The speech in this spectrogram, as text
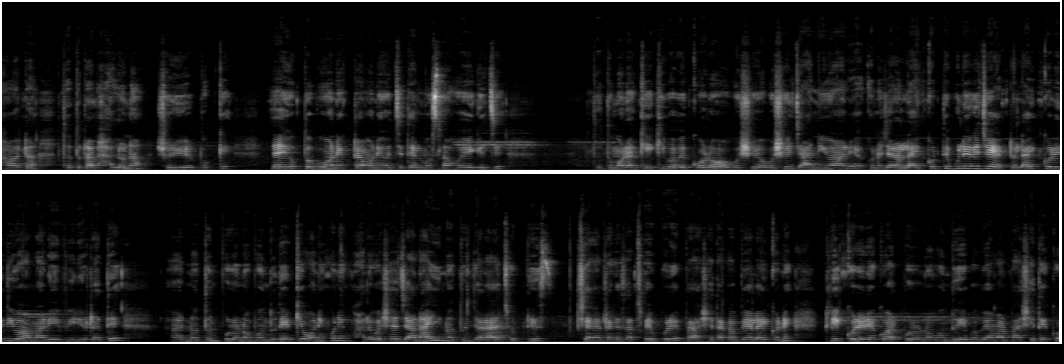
খাওয়াটা ততটা ভালো না শরীরের পক্ষে। যাই হোক তবু অনেকটা মনে হচ্ছে তেল মশলা হয়ে গেছে। তো তোমরা কে কীভাবে করো, অবশ্যই অবশ্যই জানিও। আর এখনও যারা লাইক করতে ভুলে গেছো, একটা লাইক করে দিও আমার এই ভিডিওটাতে আর নতুন পুরনো বন্ধুদেরকে অনেক অনেক ভালোবাসা জানাই। নতুন যারা আছো প্লিজ চ্যানেলটাকে সাবস্ক্রাইব করে পাশে থাকা বেল আইকনে ক্লিক করে রেখো আর পুরনো বন্ধু এভাবে আমার পাশে থেকো।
